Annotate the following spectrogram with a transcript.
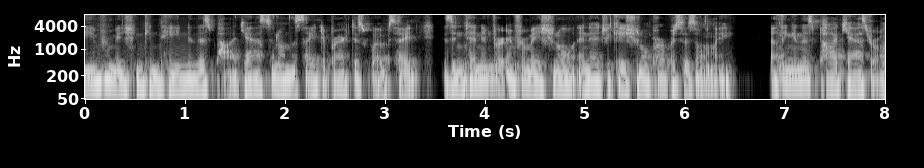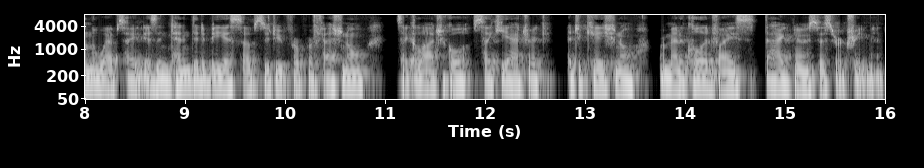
The information contained in this podcast and on the Psyched to Practice website is intended for informational and educational purposes only. Nothing in this podcast or on the website is intended to be a substitute for professional, psychological, psychiatric, educational, or medical advice, diagnosis, or treatment.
